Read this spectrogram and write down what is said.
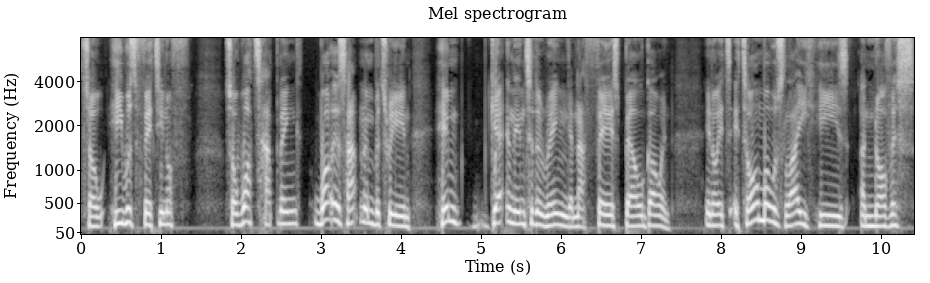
So he was fit enough. So what's happening? What is happening between him getting into the ring and that first bell going? You know, it's it's almost like he's a novice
